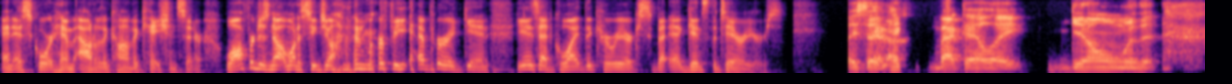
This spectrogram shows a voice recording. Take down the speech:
and escort him out of the convocation center. Wofford does not want to see Jonathan Murphy ever again. He has had quite the career expe- against the Terriers. They said, hey, back to LA. Get on with it.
